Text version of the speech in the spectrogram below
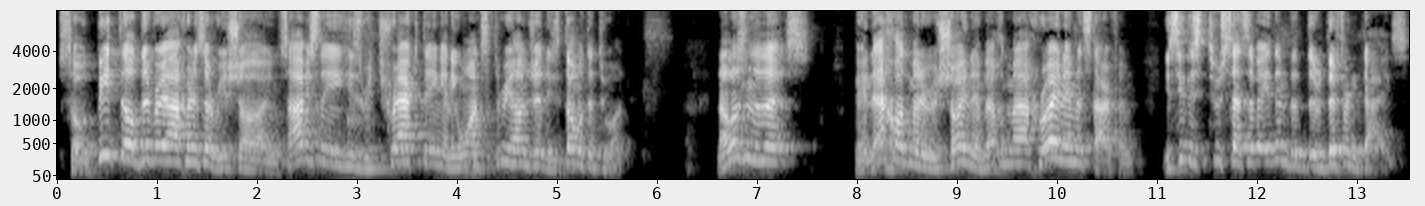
So bitel is a rishon. So obviously he's retracting and he wants 300. He's done with the 200. Now listen to this. You see these two sets of Adim, they're different guys.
